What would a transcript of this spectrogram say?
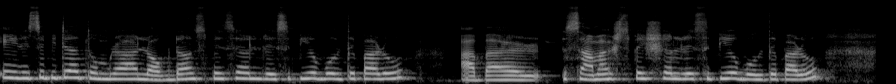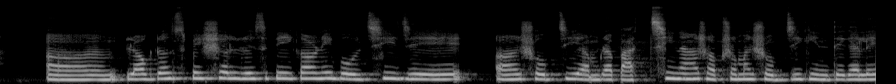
এই রেসিপিটা তোমরা লকডাউন স্পেশাল রেসিপিও বলতে পারো, আবার সামার স্পেশাল রেসিপিও বলতে পারো। লকডাউন স্পেশাল রেসিপি এই কারণেই বলছি যে সবজি আমরা পাচ্ছি না। সব সময় সবজি কিনতে গেলে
